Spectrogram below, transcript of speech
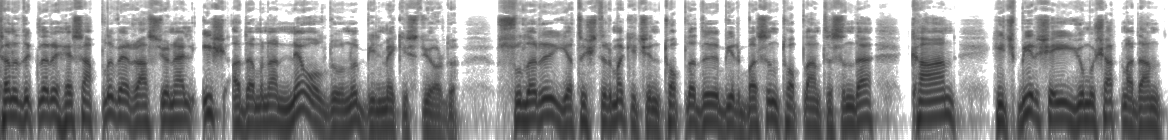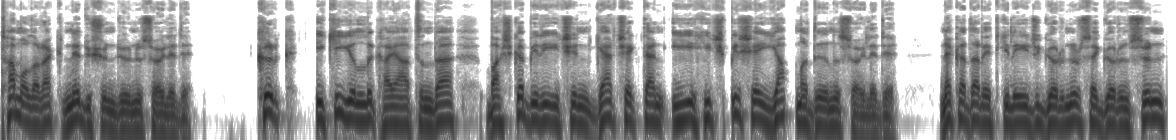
tanıdıkları hesaplı ve rasyonel iş adamına ne olduğunu bilmek istiyordu. Suları yatıştırmak için topladığı bir basın toplantısında Kaan hiçbir şeyi yumuşatmadan tam olarak ne düşündüğünü söyledi. 42 yıllık hayatında başka biri için gerçekten iyi hiçbir şey yapmadığını söyledi. Ne kadar etkileyici görünürse görünsün,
